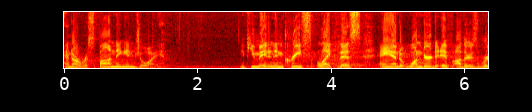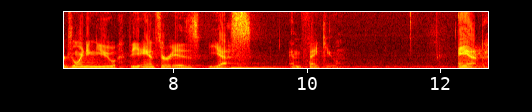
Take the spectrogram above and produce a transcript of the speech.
and are responding in joy. If you made an increase like this and wondered if others were joining you, the answer is yes, and thank you. And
